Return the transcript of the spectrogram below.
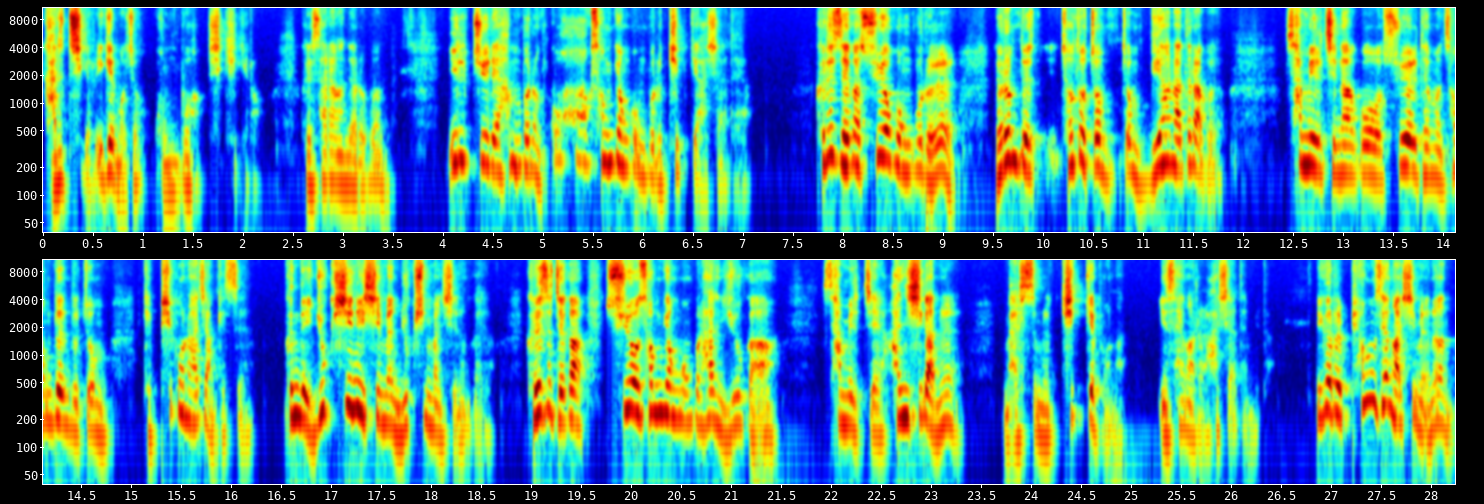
가르치기로 이게 뭐죠? 공부시키기로. 그래서 사랑하는 여러분 일주일에 한 번은 꼭 성경 공부를 깊게 하셔야 돼요. 그래서 제가 수요 공부를 여러분들 저도 좀 좀 미안하더라고요. 3일 지나고 수요일 되면 성도님들 좀 이렇게 피곤하지 않겠어요? 근데 육신이 쉬면 육신만 쉬는 거예요. 그래서 제가 수요 성경 공부를 한 이유가 3일째 1시간을 말씀을 깊게 보는 이 생활을 하셔야 됩니다. 이거를 평생 하시면은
